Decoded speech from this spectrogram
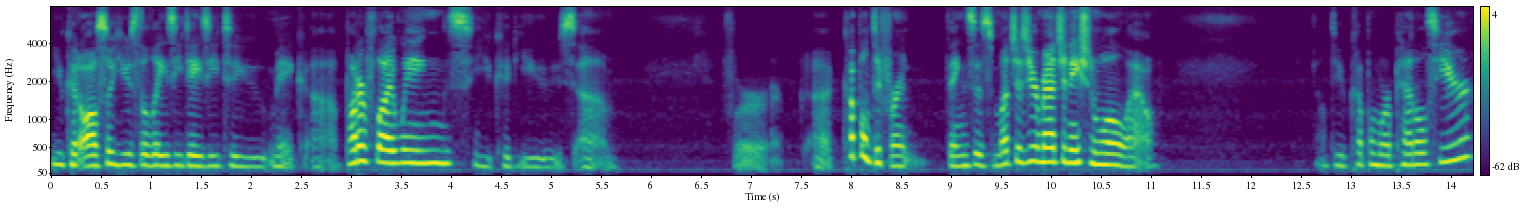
You could also use the Lazy Daisy to make uh, butterfly wings. You could use um, for a couple different things as much as your imagination will allow. I'll do a couple more petals here.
